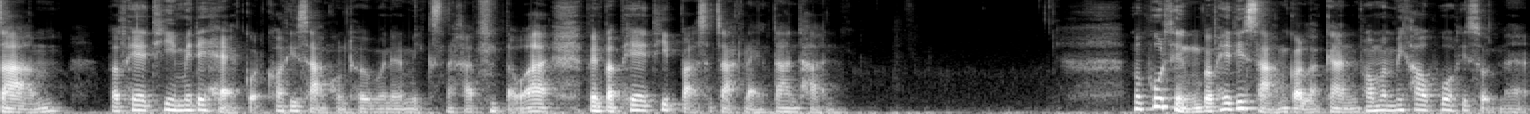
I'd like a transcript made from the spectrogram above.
3. ประเภทที่ไม่ได้แหกกฎข้อที่ 3 ของ thermodynamics นะครับ แต่ว่าเป็นประเภทที่ปราศจากแรงต้านทาน มาพูดถึงประเภทที่ 3 ก่อนละกัน เพราะมันไม่เข้าพวกที่สุดนะฮะ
